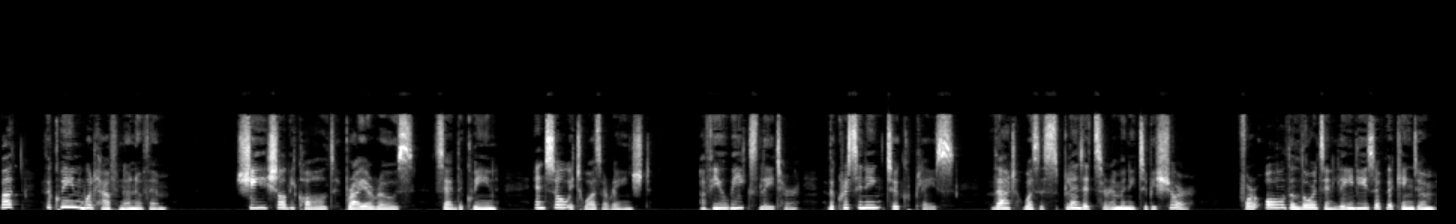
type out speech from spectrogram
But the queen would have none of them. She shall be called Briar Rose, said the queen, and so it was arranged. A few weeks later the christening took place. That was a splendid ceremony to be sure, for all the lords and ladies of the kingdom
